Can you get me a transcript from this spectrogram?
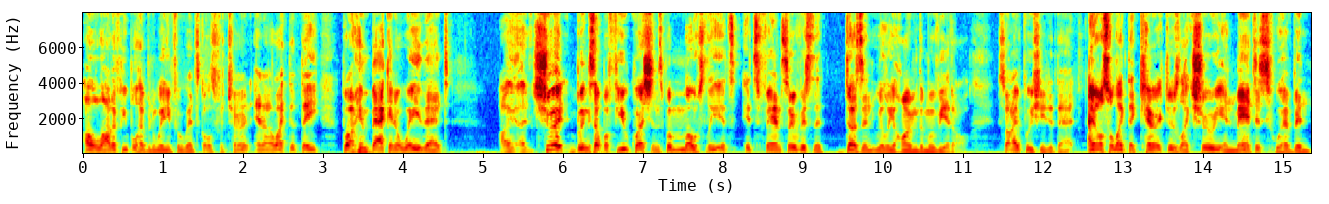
A lot of people have been waiting for Red Skull's return, and I like that they brought him back in a way that I, I'm sure it brings up a few questions, but mostly it's it's fan service that doesn't really harm the movie at all. So I appreciated that. I also like that characters like Shuri and Mantis, who have been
